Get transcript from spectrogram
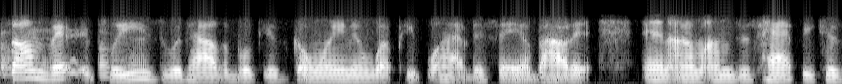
Okay. So I'm very okay. pleased with how the book is going and what people have to say about it, and I'm I'm just happy because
